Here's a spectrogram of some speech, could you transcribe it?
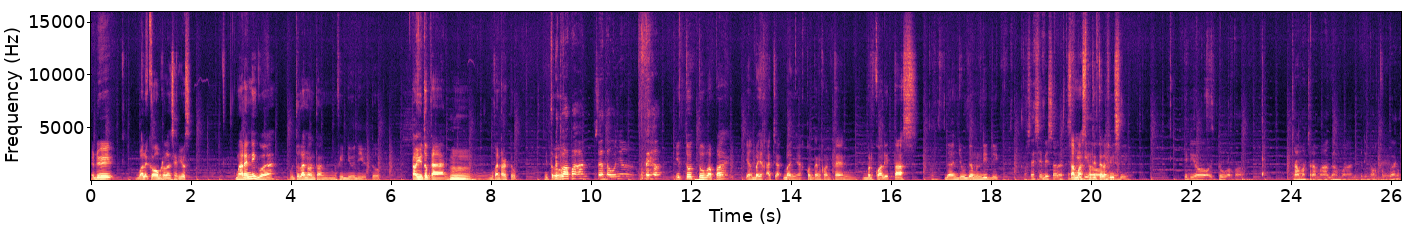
jadi balik ke obrolan serius. Kemarin nih gue kebetulan nonton video di YouTube. Tahu YouTube kan? Hmm. Bukan RedTube. Itu, itu apaan? Saya tahunya PH. itu tuh apa yang banyak aca banyak konten-konten berkualitas dan juga mendidik Oh, saya sih biasa lihat sama video- seperti televisi. Video itu apa? Ceramah-ceramah agama gitu di TikTok banyak.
